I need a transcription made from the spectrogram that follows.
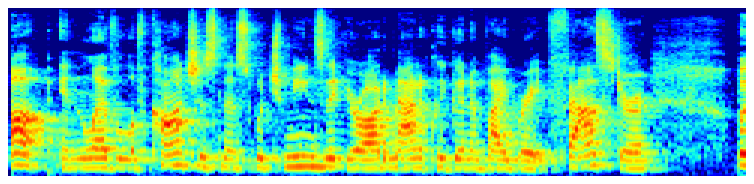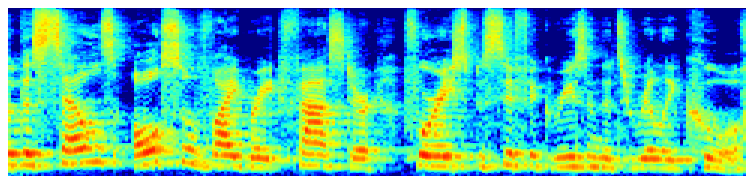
up in level of consciousness, which means that you're automatically going to vibrate faster, but the cells also vibrate faster for a specific reason that's really cool.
